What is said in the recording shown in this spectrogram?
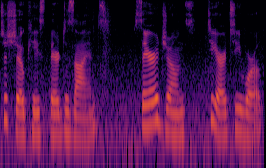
to showcase their designs. Sarah Jones, TRT World.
